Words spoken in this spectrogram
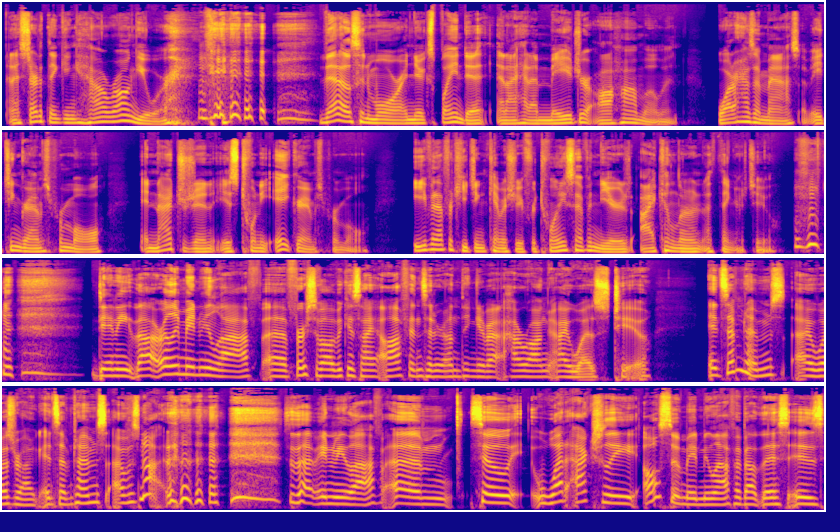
And I started thinking how wrong you were. then I listened more, and you explained it, and I had a major aha moment. Water has a mass of 18 grams per mole, and nitrogen is 28 grams per mole. Even after teaching chemistry for 27 years, I can learn a thing or two. Danny, that really made me laugh. Uh, first of all, because I often sit around thinking about how wrong I was too. And sometimes I was wrong and sometimes I was not. so that made me laugh. Um, so, what actually also made me laugh about this is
